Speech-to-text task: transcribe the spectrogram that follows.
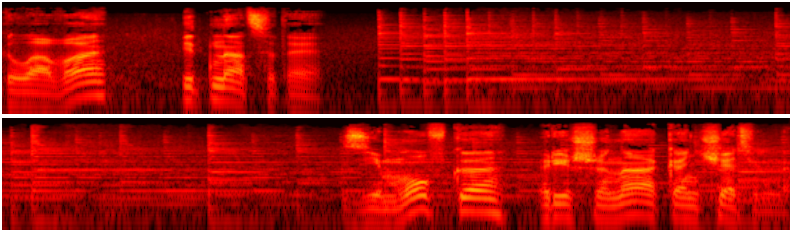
Глава 15 Зимовка решена окончательно.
